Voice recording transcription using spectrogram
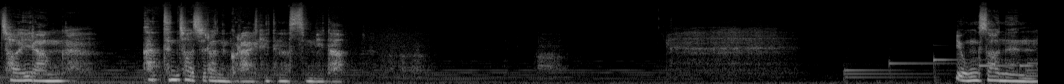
저희랑 같은 처지라는 걸 알게 되었습니다. 용서는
